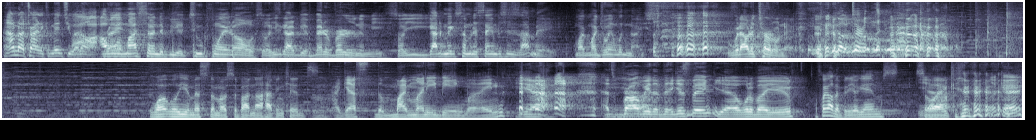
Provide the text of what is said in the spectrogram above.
I'm not trying to convince you at all. I, I right? want my son to be a 2.0, so he's got to be a better version of me. So you, you got to make some of the same decisions I made. My, my joint look nice without a turtleneck. no turtleneck. What will you miss the most about not having kids? Mm, I guess the my money being mine. Yeah. That's probably the biggest thing. Yeah. What about you? I play a lot of video games, so Yeah. like, Okay.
